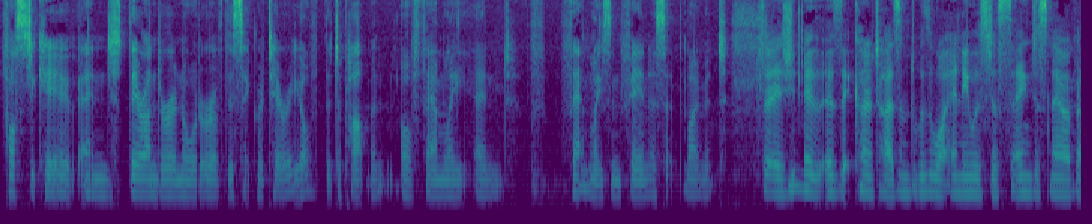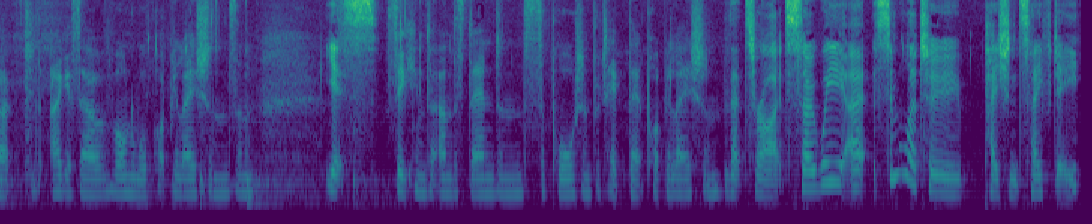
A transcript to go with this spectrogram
foster care and they're under an order of the secretary of the Department of Family and families and fairness at the moment. So, as, you, as, as that kind of ties into with what Annie was just saying just now about, I guess, our vulnerable populations and Yes. Seeking to understand and support and protect that population. That's right. So, we are similar to patient safety.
